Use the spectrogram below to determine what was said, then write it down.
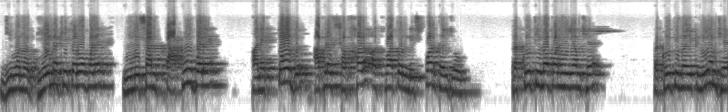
જીવનનો ધ્યેય નક્કી કરવો પડે, નિશાન તાકવું પડે, અને તો જ આપણે સફળ અથવા તો નિષ્ફળ થઈશું પ્રકૃતિનો પણ નિયમ છે. પ્રકૃતિનો એક નિયમ છે,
